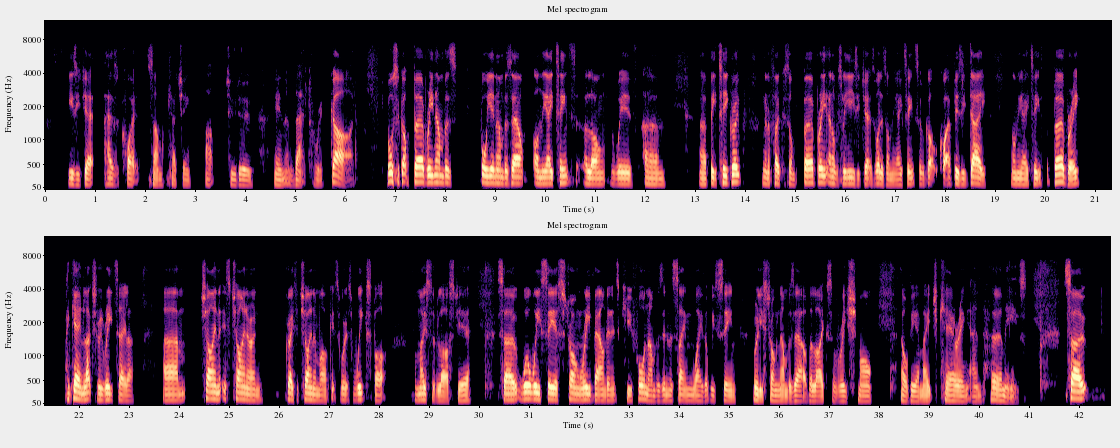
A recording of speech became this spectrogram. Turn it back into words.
EasyJet has quite some catching up to do in that regard. We've also got Burberry numbers, four-year numbers out on the 18th, along with um, uh, BT Group. I'm going to focus on Burberry and obviously EasyJet as well as on the 18th. So we've got quite a busy day on the 18th. But Burberry, again, luxury retailer. Um, China, it's China and Greater China markets where it's weak spot for most of last year. So will we see a strong rebound in its Q4 numbers in the same way that we've seen really strong numbers out of the likes of Richemont, LVMH, Kering and Hermes. So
